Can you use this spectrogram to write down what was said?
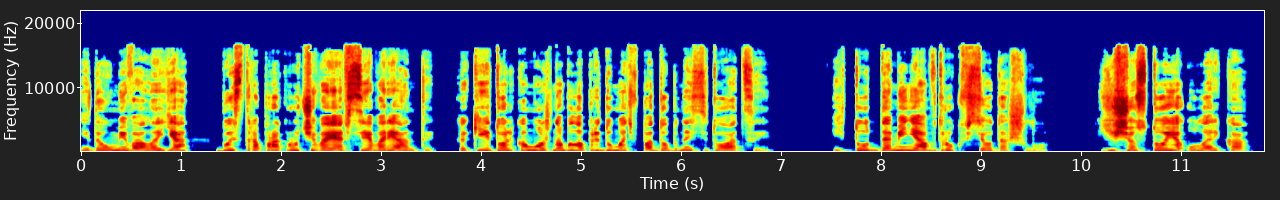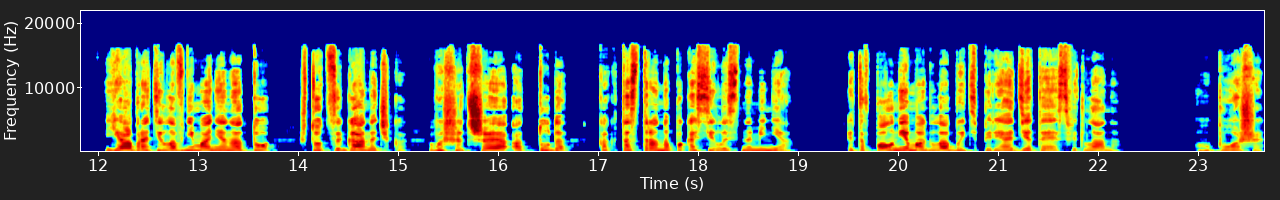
Недоумевала я, быстро прокручивая все варианты, какие только можно было придумать в подобной ситуации. И тут до меня вдруг все дошло. Еще стоя у ларька, я обратила внимание на то, что цыганочка, вышедшая оттуда, как-то странно покосилась на меня. Это вполне могла быть переодетая Светлана. «О, Боже!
